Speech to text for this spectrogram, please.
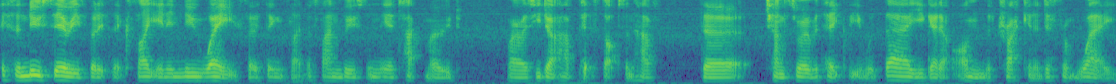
it's a new series, but it's exciting in new ways. So things like the fan boost and the attack mode, whereas you don't have pit stops and have the chance to overtake that you would there, you get it on the track in a different way.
